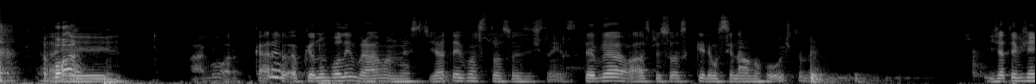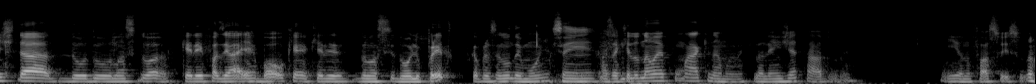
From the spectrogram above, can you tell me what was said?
Bora. Aí, Agora. cara, é porque eu não vou lembrar, mano, mas já teve umas situações estranhas. Teve as pessoas que queriam um sinal no rosto, né? E já teve gente da, do, do lance do querer fazer a airball, que é aquele do lance do olho preto, fica parecendo um demônio. Sim. Mas aquilo não é com máquina, mano. Aquilo ali é injetado, né? E eu não faço isso, não.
